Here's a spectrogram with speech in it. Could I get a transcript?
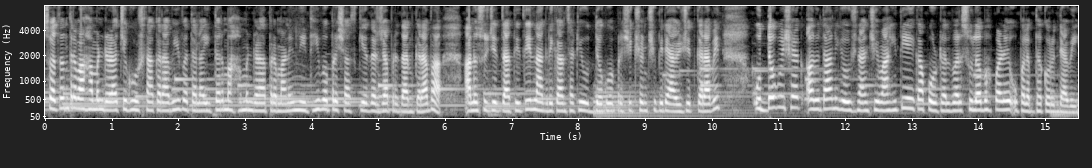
स्वतंत्र महामंडळाची घोषणा करावी व त्याला इतर महामंडळाप्रमाणे निधी व प्रशासकीय दर्जा प्रदान करावा. अनुसूचित जातीतील नागरिकांसाठी उद्योग व प्रशिक्षण शिबिरे आयोजित करावीत. उद्योगविषयक अनुदान योजनांची माहिती एका पोर्टलवर सुलभपणे उपलब्ध करून द्यावी.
